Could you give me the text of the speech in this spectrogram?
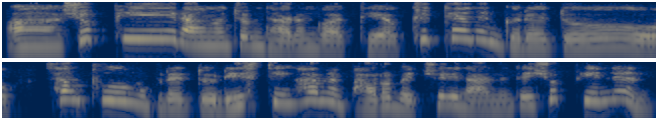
아 쇼피랑은 좀 다른 것 같아요. 큐텐은 그래도 상품 그래도 리스팅하면 바로 매출이 나는데 쇼피는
